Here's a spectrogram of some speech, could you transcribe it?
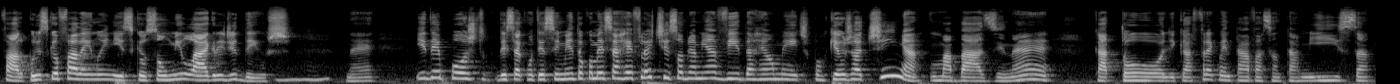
falam. Por isso que eu falei no início que eu sou um milagre de Deus. Uhum. Né? E depois desse acontecimento, eu comecei a refletir sobre a minha vida realmente, porque eu já tinha uma base né, católica, frequentava a Santa Missa.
